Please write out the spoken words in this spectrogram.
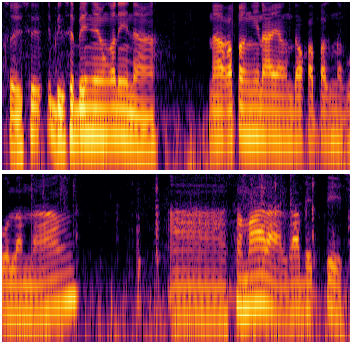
So ibig sabihin niya yung kanina, nakakapanginayang daw kapag nagulam ng ah, samaral, rabbit fish.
